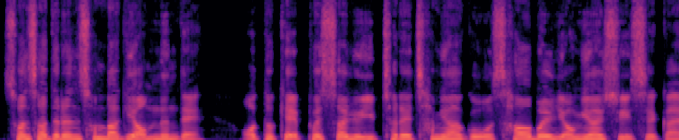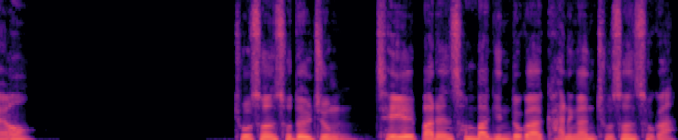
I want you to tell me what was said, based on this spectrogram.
선사들은 선박이 없는데 어떻게 FSRU 입찰에 참여하고 사업을 영위할 수 있을까요? 조선소들 중 제일 빠른 선박 인도가 가능한 조선소가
